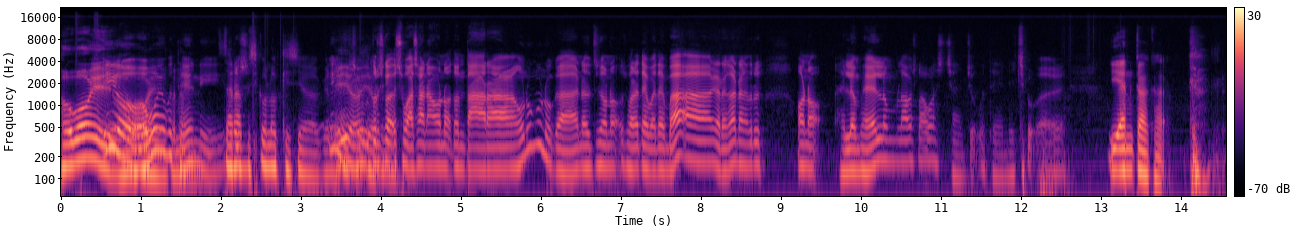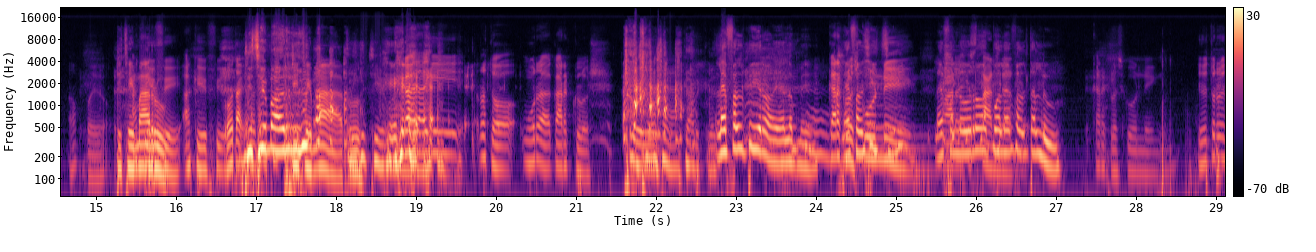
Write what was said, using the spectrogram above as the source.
Hawaii. iya bener. wedeni Secara Terus- psikologis ya. kan. Iya, Iya, Cuk. iya, terus kayak suasana ono tentara, ngono-ngono kan. Terus ono suara tembak-tembakan, kadang-kadang terus ono helm-helm lawas-lawas jancuk wedeni cuk. INK gak? Apa ya? DJ Maru. AGV. Oh tak DJ Maru. DJ Maru. Kayak lagi rada murah Carglass. Level piro ya lembe? Carglass level kuning. level loro apa level telu? Carglass kuning. Ya terus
